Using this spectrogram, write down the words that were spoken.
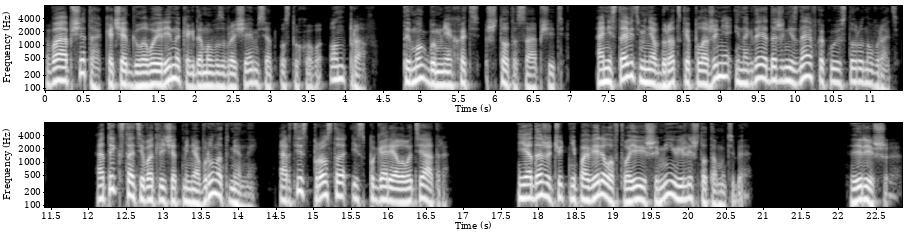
«Вообще-то», — качает головой Ирина, когда мы возвращаемся от Пастухова, — «он прав. Ты мог бы мне хоть что-то сообщить, а не ставить меня в дурацкое положение, иногда я даже не знаю, в какую сторону врать. А ты, кстати, в отличие от меня, врун отменный. Артист просто из погорелого театра. Я даже чуть не поверила в твою ишемию или что там у тебя. Ириша,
